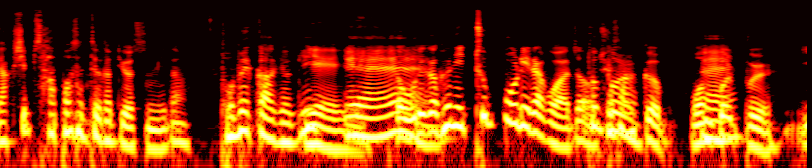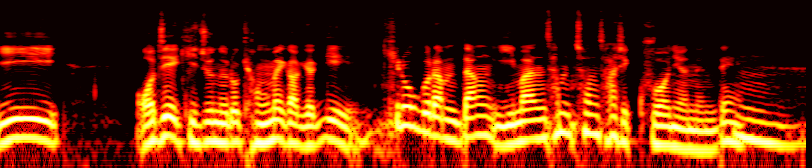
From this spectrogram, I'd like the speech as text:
약 14%가 뛰었습니다. 도매 가격이? 예. 예. 그러니까 우리가 흔히 투뿔이라고 하죠. 투뿔. 최상급 원뿔뿔. 이 어제 기준으로 경매 가격이 킬로그램당 2만 3,049원이었는데 음.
